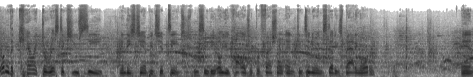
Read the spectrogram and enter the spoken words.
what are the characteristics you see in these championship teams. We see the OU College of Professional and Continuing Studies batting order. And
